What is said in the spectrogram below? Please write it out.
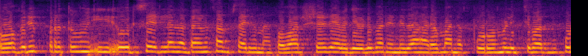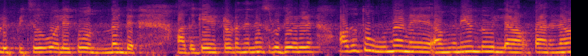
അവരിപ്പുറത്തും ഈ ഒരു സൈഡിൽ എന്നിട്ടാണ് സംസാരിക്കുന്നത്. അപ്പൊ വർഷ രവതിയോട് പറയണത് ആരോ മനഃപൂർവം വിളിച്ച് പറഞ്ഞ് കുളിപ്പിച്ചതുപോലെ തോന്നുന്നുണ്ട്. അത് കേട്ട ഉടനെ ശ്രുതി പറയുന്നത് അത് തോന്നാണ് അങ്ങനെയൊന്നുമില്ല. കാരണം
